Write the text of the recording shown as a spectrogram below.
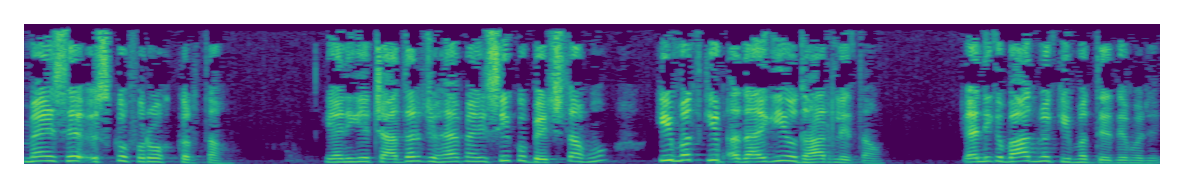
میں اسے، اس کو فروخت کرتا ہوں۔ یعنی یہ چادر جو ہے، میں اسی کو بیچتا ہوں، قیمت کی ادائیگی ادھار لیتا ہوں۔ یعنی کہ بعد میں قیمت دے دے مجھے۔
